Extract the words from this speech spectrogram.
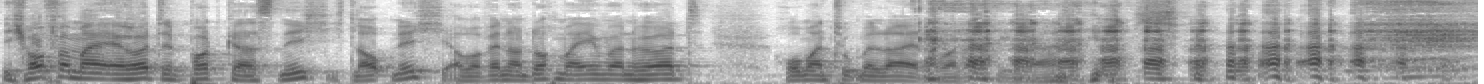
ich hoffe mal, er hört den Podcast nicht. Ich glaube nicht, aber wenn er doch mal irgendwann hört, Roman, tut mir leid, aber das ging gar nicht.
